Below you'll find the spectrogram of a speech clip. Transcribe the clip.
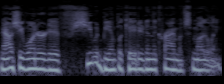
now she wondered if she would be implicated in the crime of smuggling.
